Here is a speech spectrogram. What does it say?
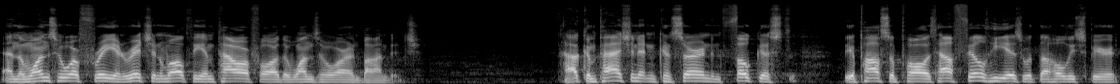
and the ones who are free and rich and wealthy and powerful are the ones who are in bondage. How compassionate and concerned and focused the Apostle Paul is, how filled he is with the Holy Spirit.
